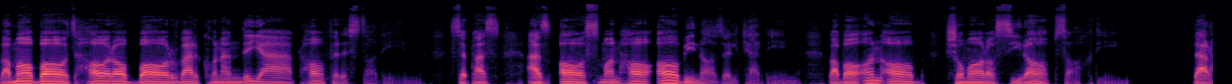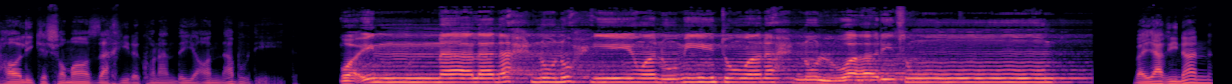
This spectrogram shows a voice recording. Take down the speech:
و ما بادها را بارور کننده ابرها فرستادیم. سپس از آسمان ها آبی نازل کردیم و با آن آب شما را سیراب ساختیم. در حالی که شما ذخیره کننده آن نبودید. و اینا لنحن نحیی و نمیت و نحن الوارثون و یقینا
